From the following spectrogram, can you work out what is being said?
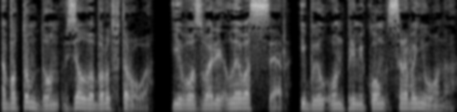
А потом Дон взял в оборот второго. Его звали Левассер, и был он прямиком с Раваниона.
